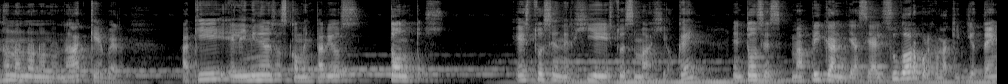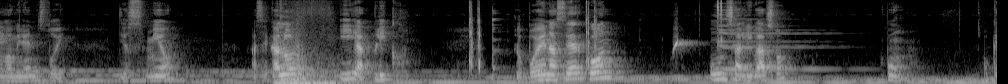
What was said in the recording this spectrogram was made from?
no, no, no, no, no, nada que ver. Aquí eliminen esos comentarios tontos. Esto es energía y esto es magia, ¿ok? Entonces, me aplican ya sea el sudor, por ejemplo, aquí yo tengo, miren, estoy, Dios mío, hace calor y aplico. Lo pueden hacer con un salivazo, pum, ¿ok?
